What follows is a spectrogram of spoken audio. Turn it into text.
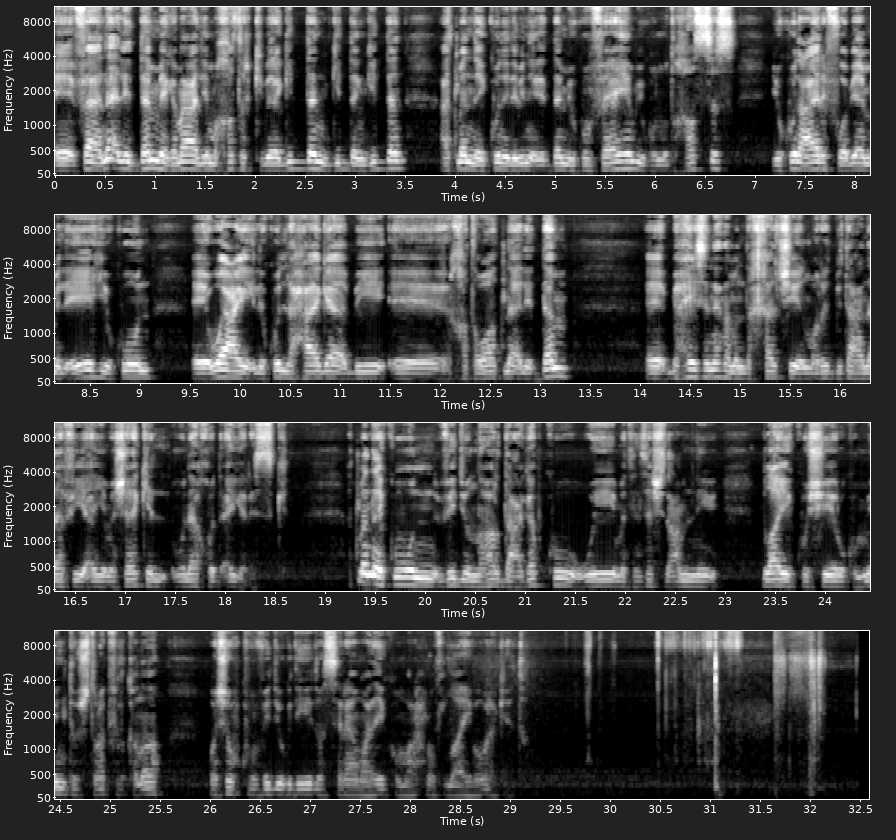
آه، فنقل الدم يا جماعة ليه مخاطر كبيرة جدا جدا جدا. أتمنى يكون اللي بينقل الدم يكون فاهم يكون متخصص يكون عارف هو بيعمل إيه يكون آه، واعي لكل حاجة بخطوات نقل الدم. بحيث إن إحنا ما ندخلش المريض بتاعنا في أي مشاكل وناخد أي risk. أتمنى يكون فيديو النهارده عجبكم وما تنساش تدعمني ب like و share و comment واشتراك في القناة وأشوفكم في فيديو جديد والسلام عليكم ورحمة الله وبركاته.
